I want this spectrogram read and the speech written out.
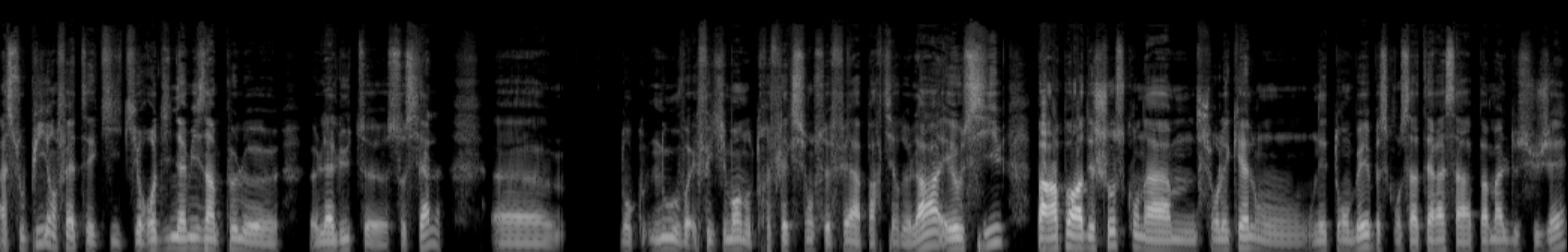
assoupi en fait et qui, qui redynamise un peu le, la lutte sociale. Donc nous, effectivement, notre réflexion se fait à partir de là, et aussi par rapport à des choses qu'on a mmh, sur lesquelles on, est tombé parce qu'on s'intéresse à pas mal de sujets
